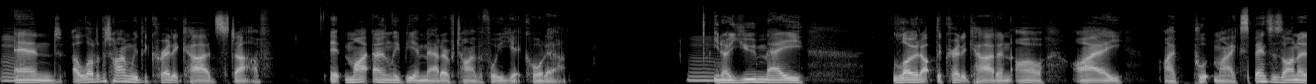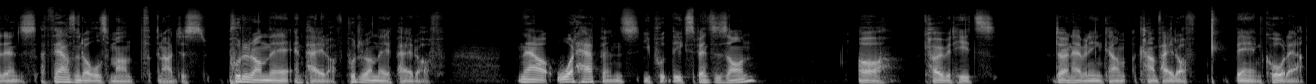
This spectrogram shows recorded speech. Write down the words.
Mm. And a lot of the time with the credit card stuff, it might only be a matter of time before you get caught out. Mm. You know, you may load up the credit card and oh, I I put my expenses on it and it's thousand dollars a month and I just put it on there and pay it off, put it on there, pay it off. Now, what happens? You put the expenses on, oh, COVID hits, don't have an income, can't pay it off, bam, caught out.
